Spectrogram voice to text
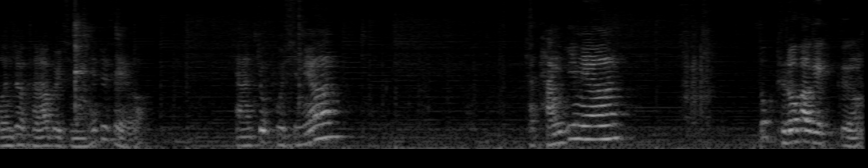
먼저 결합을 진행해 주세요. 자, 안쪽 보시면 자, 당기면 쏙 들어가게끔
